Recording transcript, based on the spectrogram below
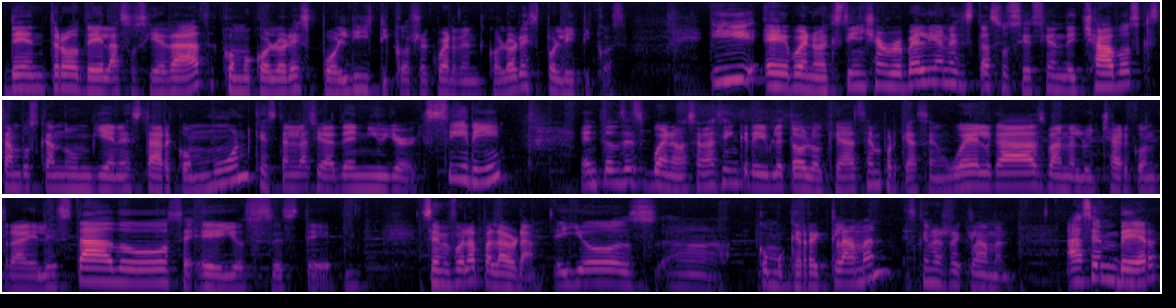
dentro de la sociedad como colores políticos, recuerden, colores políticos. Y eh, bueno, Extinction Rebellion es esta asociación de chavos que están buscando un bienestar común, que está en la ciudad de New York City. Entonces, bueno, se me hace increíble todo lo que hacen porque hacen huelgas, van a luchar contra el Estado, se- ellos, este, se me fue la palabra, ellos ah, como que reclaman, es que no es reclaman, hacen ver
